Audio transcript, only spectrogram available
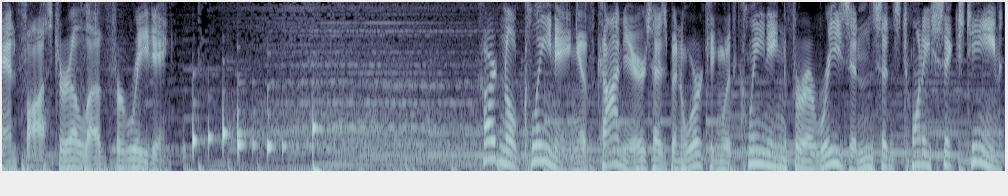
and foster a love for reading. Cardinal Cleaning of Conyers has been working with Cleaning for a Reason since 2016,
